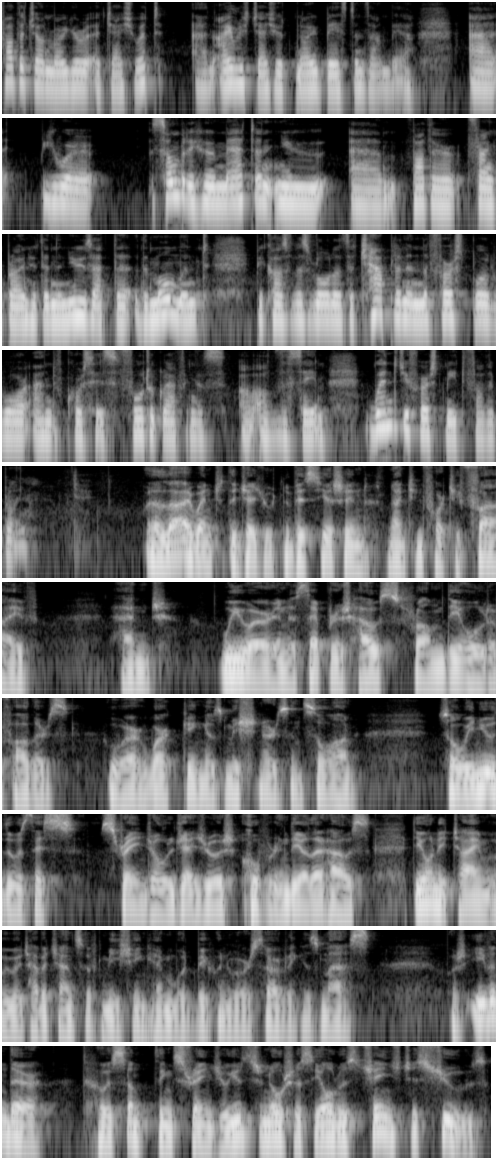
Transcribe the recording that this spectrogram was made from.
Father John you're a Jesuit, an Irish Jesuit now based in Zambia. Uh, you were somebody who met and knew um, Father Frank Browne, who's in the news at the, the moment because of his role as a chaplain in the First World War and, of course, his photographing of, of the same. When did you first meet Father Browne? Well, I went to the Jesuit novitiate in 1945 and we were in a separate house from the older fathers who were working as missioners and so on. So we knew there was this strange old Jesuit over in the other house. The only time we would have a chance of meeting him would be when we were serving his Mass. But even there, there was something strange. You used to notice he always changed his shoes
